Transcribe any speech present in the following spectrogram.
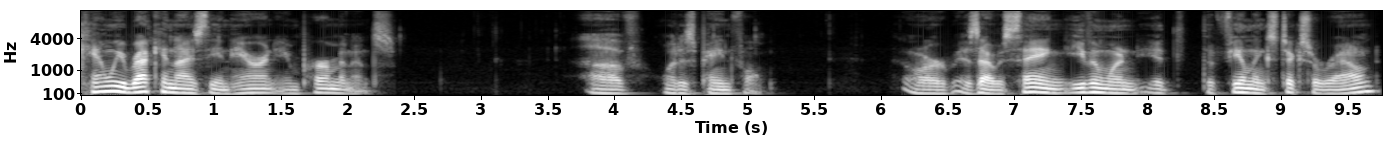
can we recognize the inherent impermanence of what is painful? Or as I was saying, even when it the feeling sticks around,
